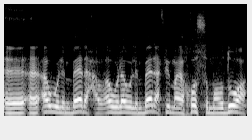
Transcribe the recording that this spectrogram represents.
اول امبارح أو اول اول امبارح فيما يخص موضوع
